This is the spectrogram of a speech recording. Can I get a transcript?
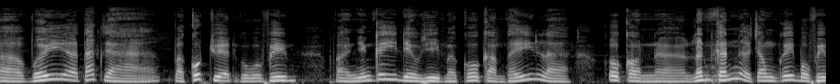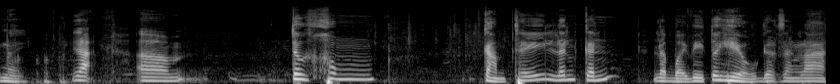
uh, với ờ, tác giả và cốt truyện của bộ phim? Và những cái điều gì mà cô cảm thấy là cô còn lấn cấn ở trong cái bộ phim này? Dạ. Uh, tôi không cảm thấy lấn cấn là bởi vì tôi hiểu được rằng là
